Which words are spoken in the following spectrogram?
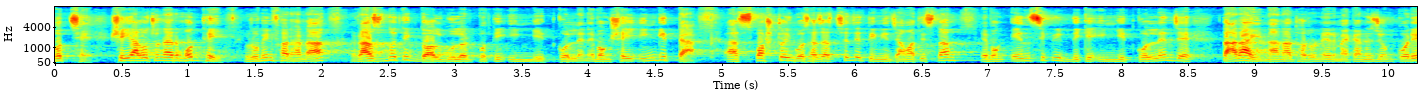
হচ্ছে। সেই আলোচনার মধ্যেই রুবিন ফারহানা রাজনৈতিক দলগুলোর প্রতি ইঙ্গিত করলেন এবং সেই ইঙ্গিতটা স্পষ্টই বোঝা যাচ্ছে যে তিনি জামাত ইসলাম এবং এনসিপির দিকে ইঙ্গিত করলেন যে তারাই নানা ধরনের মেকানিজম করে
